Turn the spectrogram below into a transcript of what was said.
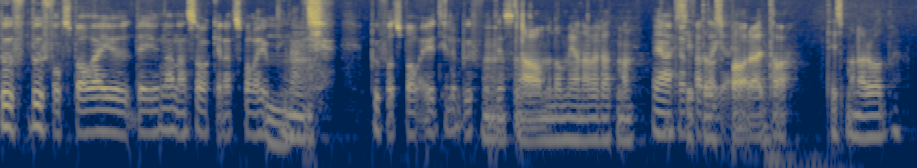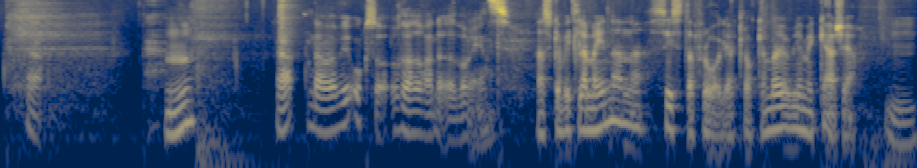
Buff, buffertspara är ju, det är ju en annan sak än att spara ihop till en Mm. aktie. Buffertspara är ju till en buffert. Mm. Ja, men de menar väl att man ja, sitter och sparar ett tag tills man har råd med Ja. mm. Ja, där var vi också rörande överens. Här ska vi klämma in en sista fråga. Klockan börjar bli mycket här ser jag. Mm.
